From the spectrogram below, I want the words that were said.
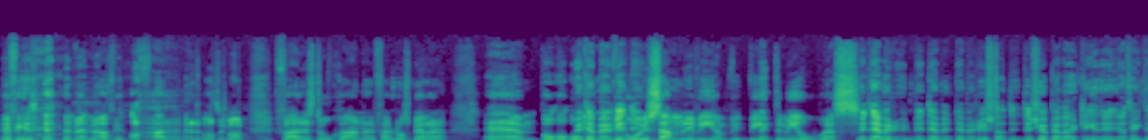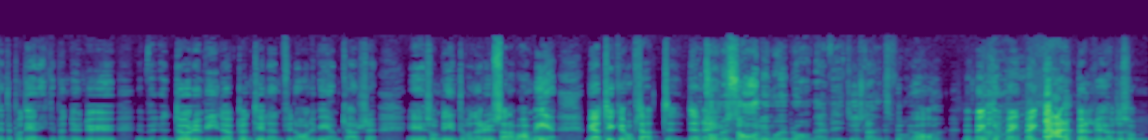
det finns, men, men att vi har färre då såklart. Färre storstjärnor, färre bra spelare. Ehm, och och, och Men det- men vi går ju sämre i VM, vi, vi är inte med i OS. Men det där med, det, med, det med Ryssland, det, det köper jag verkligen. Jag tänkte inte på det riktigt. Men är ju dörren vidöppen till en final i VM kanske. Eh, som det inte var när ryssarna var med. Men jag tycker också att den är... Tommy Salo mår ju bra när Vitryssland inte får. Ja, men, men, men, men Garpenlöv då, som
